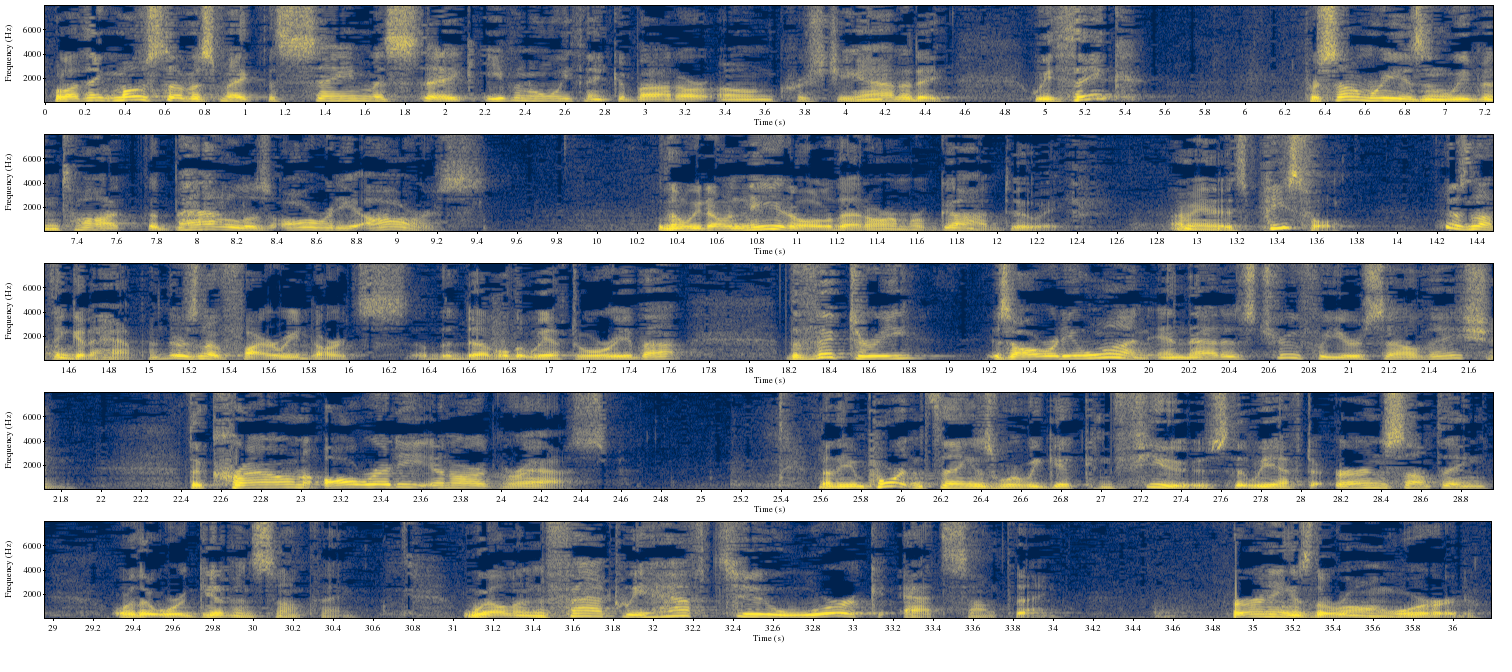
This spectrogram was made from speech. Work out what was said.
Well, I think most of us make the same mistake even when we think about our own Christianity. We think, for some reason, we've been taught the battle is already ours. But then we don't need all of that armor of God, do we? I mean, it's peaceful. There's nothing going to happen. There's no fiery darts of the devil that we have to worry about. The victory is already won, and that is true for your salvation. The crown already in our grasp. Now, the important thing is where we get confused that we have to earn something or that we're given something. Well, in fact, we have to work at something. Earning is the wrong word.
